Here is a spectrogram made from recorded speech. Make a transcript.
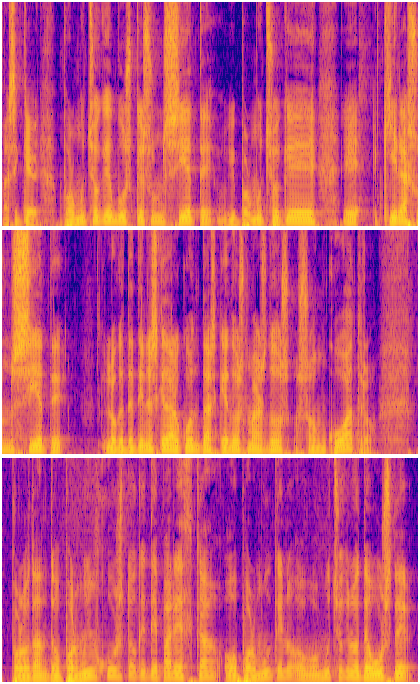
Así que por mucho que busques un 7 y por mucho que eh, quieras un 7, lo que te tienes que dar cuenta es que 2 más 2 son 4. Por lo tanto, por muy injusto que te parezca o por, muy que no, o por mucho que no te guste,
